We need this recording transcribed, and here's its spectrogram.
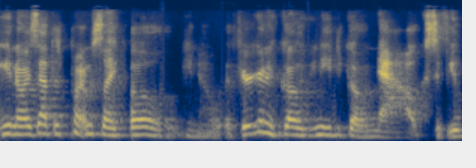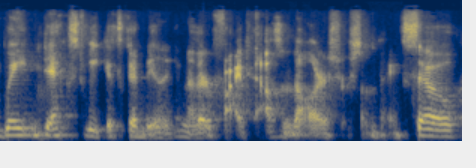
you know, I was at this point, I was like, oh, you know, if you're going to go, you need to go now. Because if you wait next week, it's going to be like another $5,000 or something. So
